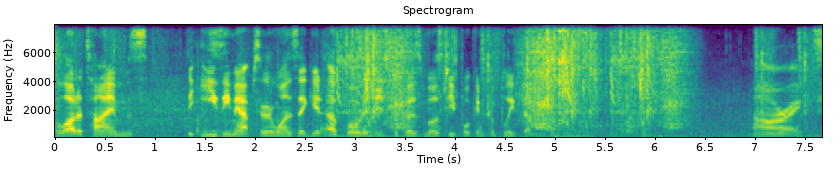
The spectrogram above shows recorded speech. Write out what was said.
A lot of times, the easy maps are the ones that get upvoted just because most people can complete them. Alright.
